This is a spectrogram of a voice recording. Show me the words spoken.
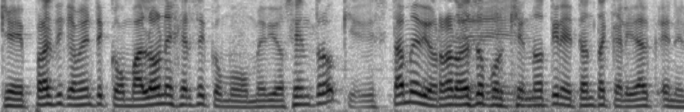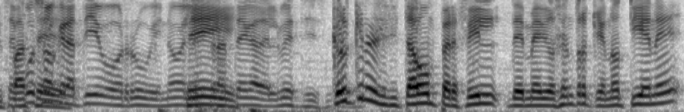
Que prácticamente con balón ejerce como medio centro. Que está medio raro eso porque no tiene tanta calidad en el Se pase. puso creativo Rubi, ¿no? El Sí. estratega del Betis. Creo que necesitaba un perfil de mediocentro que no tiene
